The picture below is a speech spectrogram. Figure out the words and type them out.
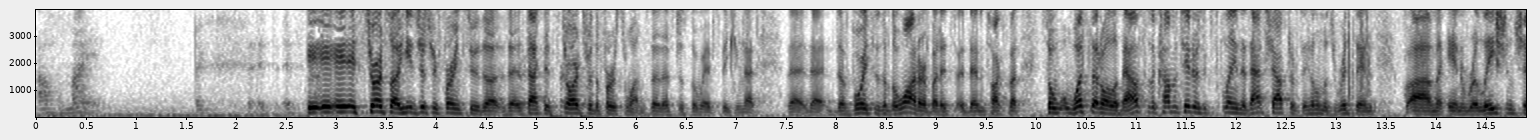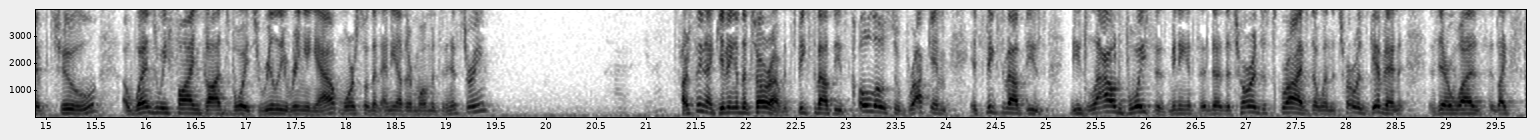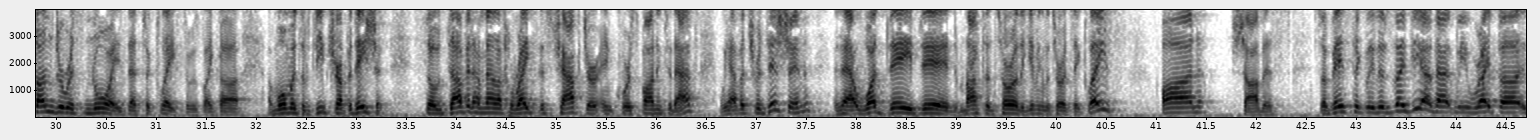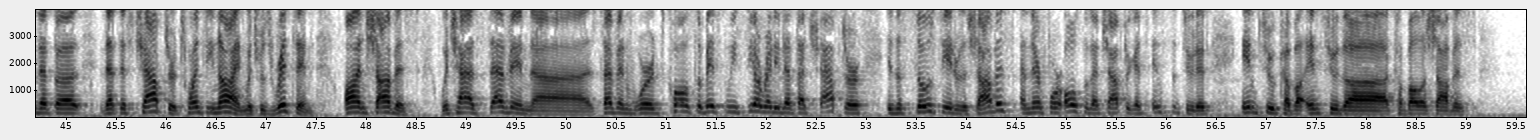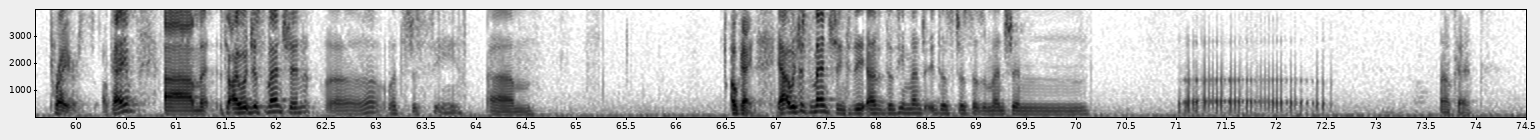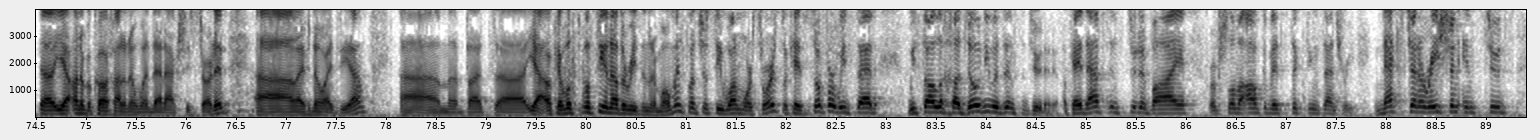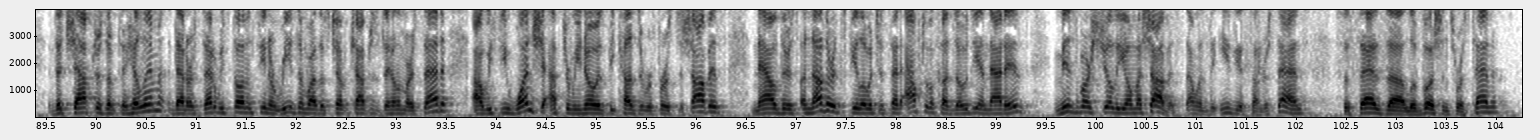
Like, it's It, it, it starts out. He's just referring to the, the fact that it starts with the first one. So that's just the way of speaking. That, that, that the voices of the water, but it's then it talks about. So what's that all about? So the commentators explain that that chapter of Tehillim was written um, in relationship to uh, when do we find God's voice really ringing out more so than any other moment in history? Har Sinai, giving of the Torah. It speaks about these kolos ubrakim. It speaks about these these loud voices, meaning it's the, the Torah describes that when the Torah was given, there was like thunderous noise that took place. It was like a, a moment of deep trepidation. So David Hamelech writes this chapter, and corresponding to that, we have a tradition that what day did Matan Torah, the giving of the Torah, take place on Shabbos. So basically, there's this idea that we write the that the that this chapter 29, which was written on Shabbos, which has seven uh, seven words called. So basically, we see already that that chapter is associated with Shabbos, and therefore also that chapter gets instituted into Kabbalah, into the Kabbalah Shabbos prayers. Okay, um, so I would just mention. Uh, let's just see. Um, okay, yeah, I would just mention because uh, does he mention? It just just doesn't mention. Uh, Okay. Uh, yeah, Anabakoch, I don't know when that actually started. Uh, I have no idea. Um, but uh, yeah, okay, we'll, we'll see another reason in a moment. So let's just see one more source. Okay, so, so far we've said we saw Lechadodi was instituted. Okay, that's instituted by Rav Shlomo Alkabetz, 16th century. Next generation institutes the chapters of Tehillim that are said. We still haven't seen a reason why those chap- chapters of Tehillim are said. Uh, we see one chapter we know is because it refers to Shabbos. Now there's another tefillah which is said after Lechadodi, and that is Mizmar Shil Yom HaShabbos. That one's the easiest to understand. So says uh, Levush in source 10.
